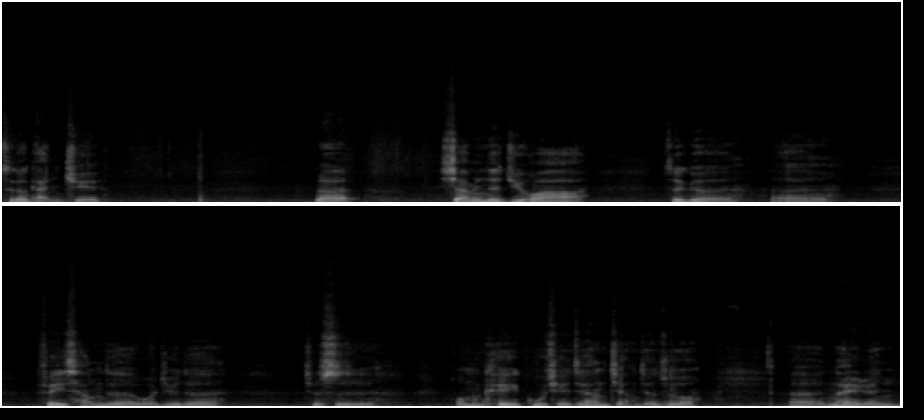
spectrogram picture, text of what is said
这个感觉。那下面这句话啊，这个呃，非常的，我觉得就是我们可以姑且这样讲，叫做呃耐人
